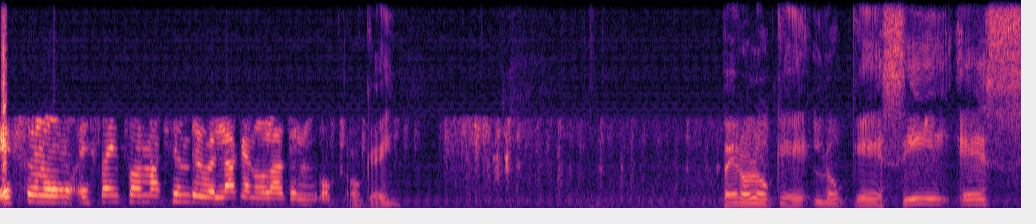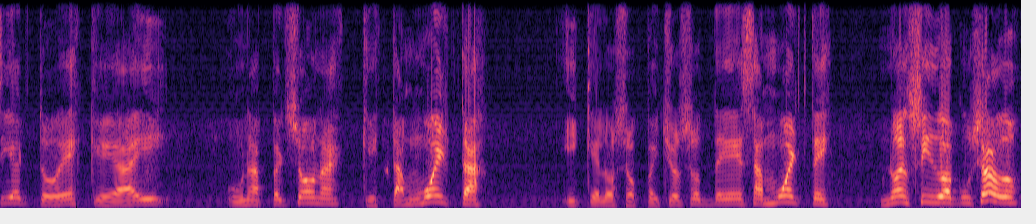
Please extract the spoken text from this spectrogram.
Eso no, esa información de verdad que no la tengo. Ok. Pero lo que, lo que sí es cierto es que hay unas personas que están muertas y que los sospechosos de esas muertes no han sido acusados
